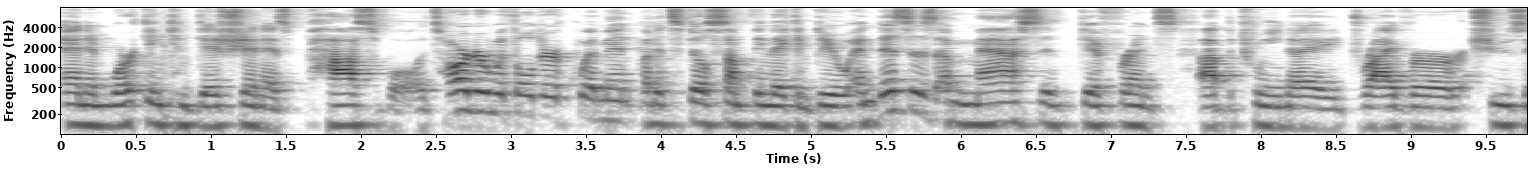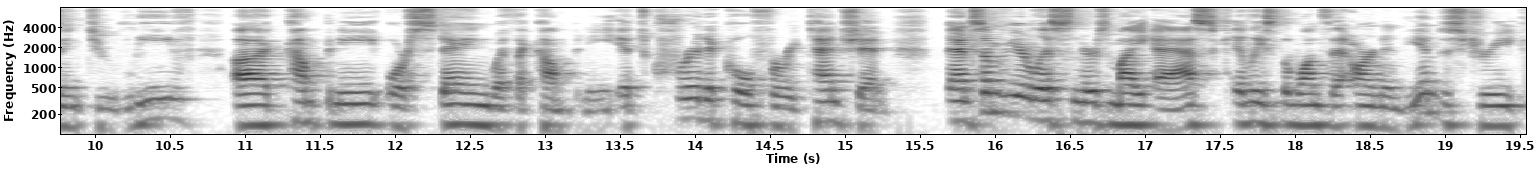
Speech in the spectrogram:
and in working condition as possible. It's harder with older equipment, but it's still something they can do. And this is a massive difference uh, between a driver choosing to leave a company or staying with a company. It's critical for retention. And some of your listeners might ask, at least the ones that aren't in the industry,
